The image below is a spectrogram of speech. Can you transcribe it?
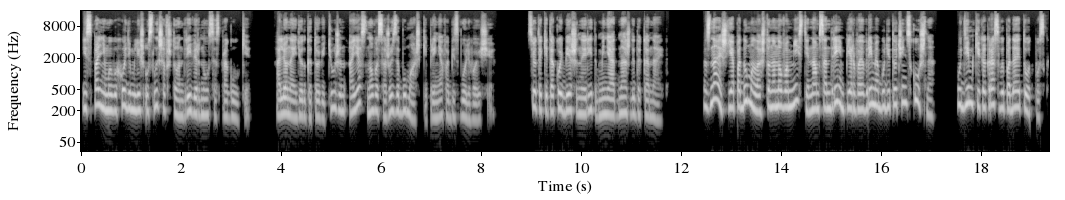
из спальни мы выходим, лишь услышав, что Андрей вернулся с прогулки. Алена идет готовить ужин, а я снова сажусь за бумажки, приняв обезболивающее. Все-таки такой бешеный ритм меня однажды доконает. «Знаешь, я подумала, что на новом месте нам с Андреем первое время будет очень скучно. У Димки как раз выпадает отпуск.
